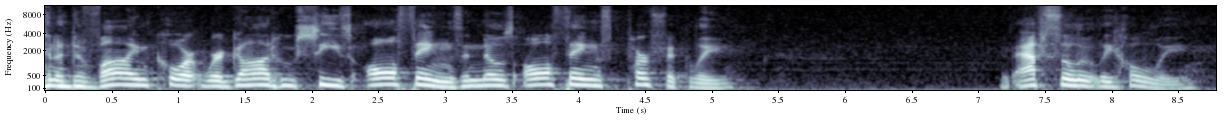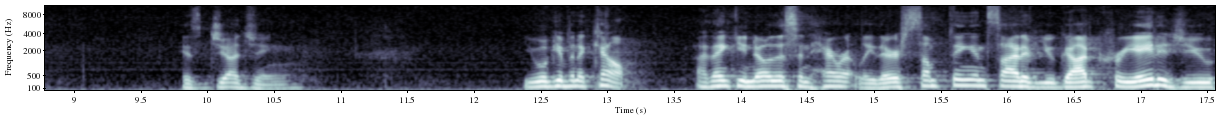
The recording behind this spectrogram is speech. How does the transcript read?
in a divine court where God, who sees all things and knows all things perfectly, is absolutely holy, is judging. You will give an account. I think you know this inherently. There's something inside of you. God created you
